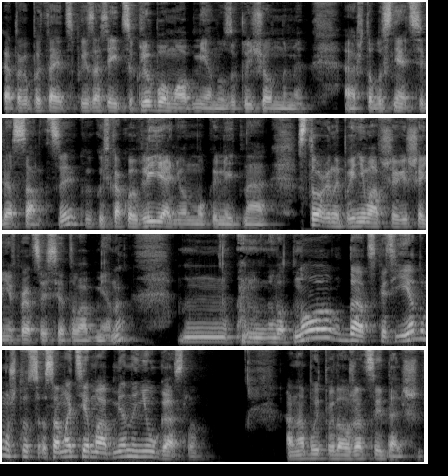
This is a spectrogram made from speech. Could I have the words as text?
который пытается присоединиться к любому обмену заключенными, э, чтобы снять с себя санкции, какое влияние он мог иметь на стороны, принимавшие решения в процессе этого обмена. Вот. Но, да, так сказать, я думаю, что сама тема обмена не угасла. Она будет продолжаться и дальше.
